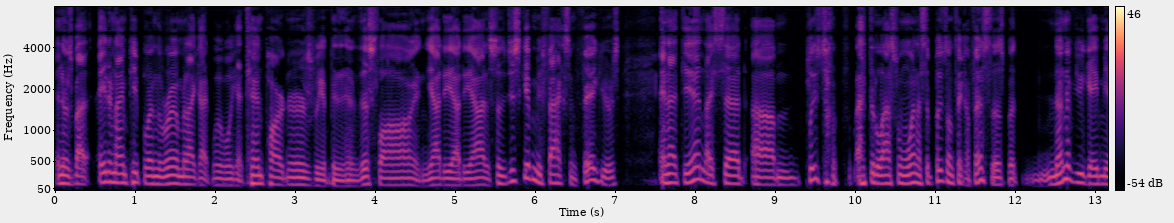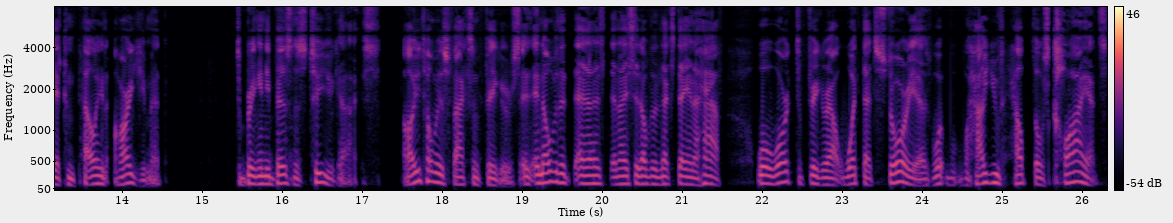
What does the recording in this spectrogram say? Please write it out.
and there was about eight or nine people in the room, and I got, well, we got 10 partners, we have been here this long, and yada, yada, yada. So just give me facts and figures. And at the end, I said, um, please don't, after the last one, I said, please don't take offense to this, but none of you gave me a compelling argument to bring any business to you guys. All you told me was facts and figures. And, and over the, and I, and I said, over the next day and a half, we'll work to figure out what that story is, what, how you've helped those clients,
